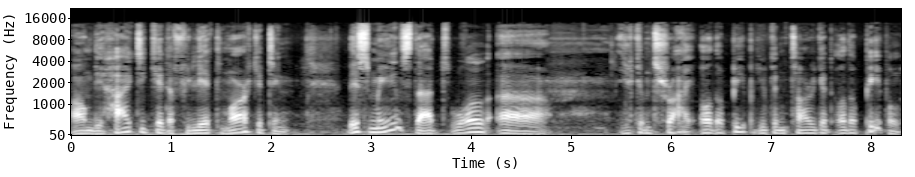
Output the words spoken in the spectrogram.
on the high ticket affiliate marketing. This means that well, uh, you can try other people, you can target other people.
